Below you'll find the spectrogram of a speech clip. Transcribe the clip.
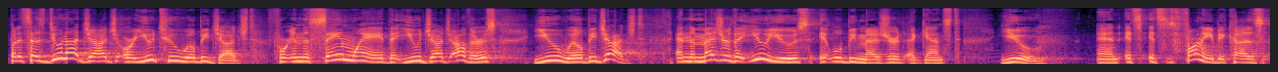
But it says, Do not judge, or you too will be judged. For in the same way that you judge others, you will be judged. And the measure that you use, it will be measured against you. And it's, it's funny because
